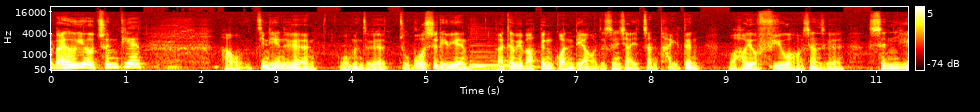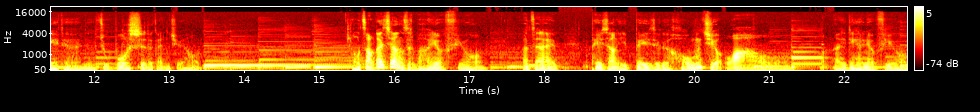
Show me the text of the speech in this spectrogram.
白鹤又春天。好，今天这个我们这个主播室里面啊，特别把灯关掉，只剩下一盏台灯，哇，好有 feel 哦，好像这个深夜的那个主播室的感觉哦。哦，早该这样子了吧，很有 feel 哦。那再来配上一杯这个红酒，哇哦，那一定很有 feel 哦。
